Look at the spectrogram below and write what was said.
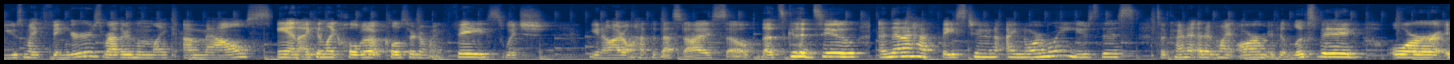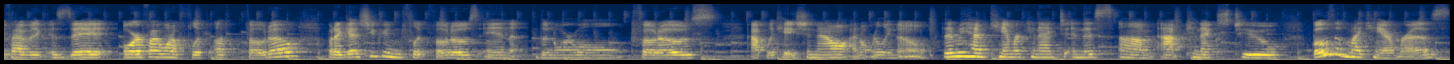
use my fingers rather than like a mouse. And I can like hold it up closer to my face, which you know, I don't have the best eyes, so that's good too. And then I have Facetune. I normally use this to kind of edit my arm if it looks big or if I have like a zit or if I want to flip a photo, but I guess you can flip photos in the normal photos application now. I don't really know. Then we have Camera Connect and this um, app connects to both of my cameras.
